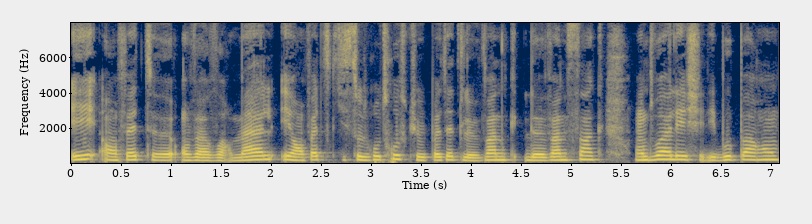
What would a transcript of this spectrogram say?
Et en fait euh, on va avoir mal et en fait ce qui se retrouve que peut-être le, 20, le 25 on doit aller chez les beaux-parents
